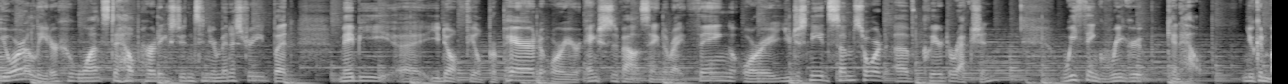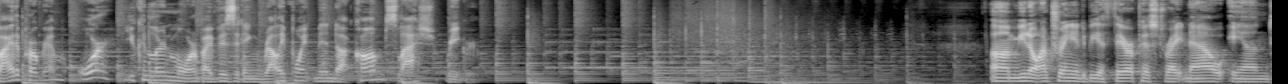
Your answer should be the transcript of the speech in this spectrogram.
you're a leader who wants to help hurting students in your ministry, but maybe uh, you don't feel prepared, or you're anxious about saying the right thing, or you just need some sort of clear direction, we think Regroup can help. You can buy the program, or you can learn more by visiting rallypointmin.com/regroup. Um, you know, I'm training to be a therapist right now, and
